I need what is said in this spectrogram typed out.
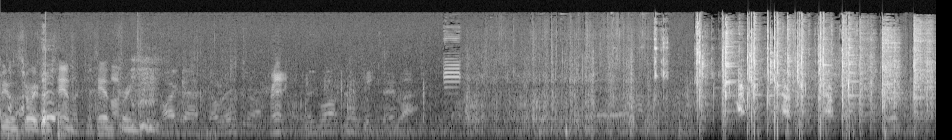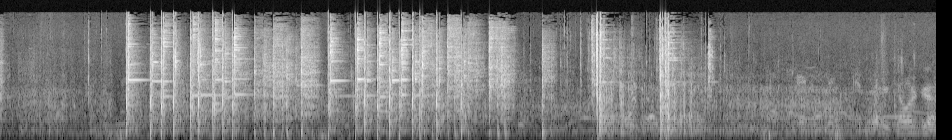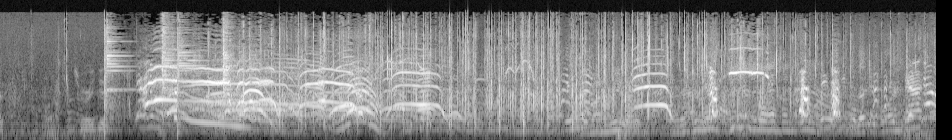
Feeling sorry for his hand hamstring. Y'all good. That's very good. Yeah.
